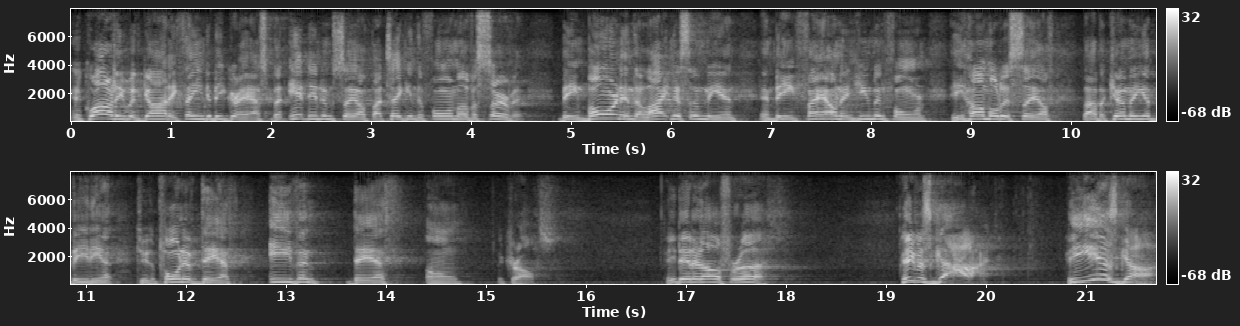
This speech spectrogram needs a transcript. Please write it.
equality with God a thing to be grasped, but emptied himself by taking the form of a servant. Being born in the likeness of men and being found in human form, he humbled himself by becoming obedient to the point of death, even death on the cross. He did it all for us. He was God. He is God.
